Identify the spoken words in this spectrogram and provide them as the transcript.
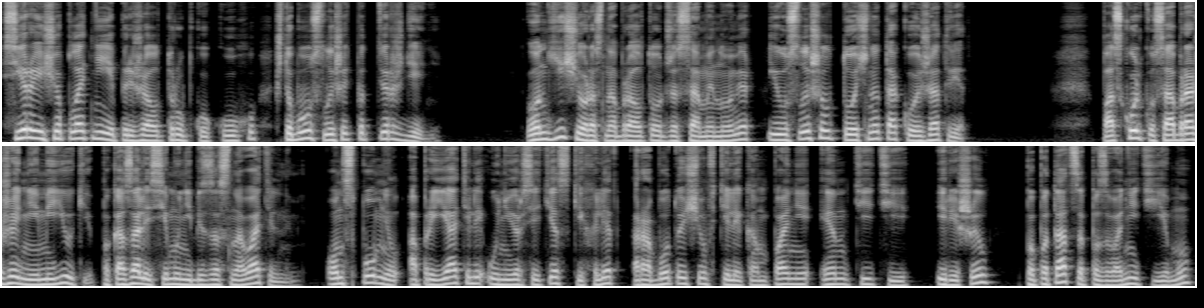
Сира еще плотнее прижал трубку к уху, чтобы услышать подтверждение. Он еще раз набрал тот же самый номер и услышал точно такой же ответ. Поскольку соображения Миюки показались ему небезосновательными, он вспомнил о приятеле университетских лет, работающем в телекомпании NTT, и решил попытаться позвонить ему,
